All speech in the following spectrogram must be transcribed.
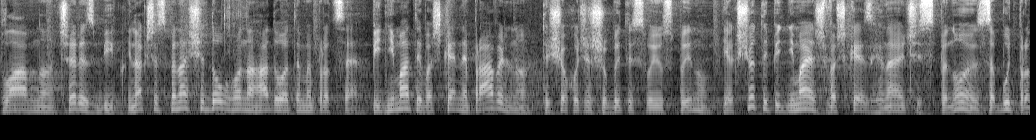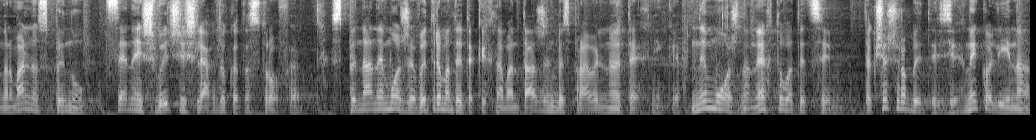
плавно через бік. Інакше спина ще довго нагадуватиме про це. Піднімати важке неправильно. Ти що хочеш робити свою спину? Якщо ти піднімаєш важке, згинаючись спиною, забудь про нормальну спину. Це найшвидший шлях до катастрофи. Спина не може витримати таких навантажень без правильної техніки. Не можна нехтувати цим. Так що ж робити? Зігни коліна,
